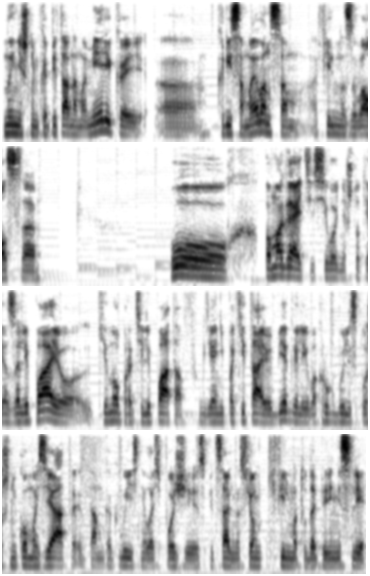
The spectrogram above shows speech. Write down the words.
нынешним Капитаном Америкой, а, Крисом Эвансом. Фильм назывался Ох, помогайте сегодня, что-то я залипаю. Кино про телепатов, где они по Китаю бегали, и вокруг были сплошняком азиаты. Там, как выяснилось позже, специально съемки фильма туда перенесли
